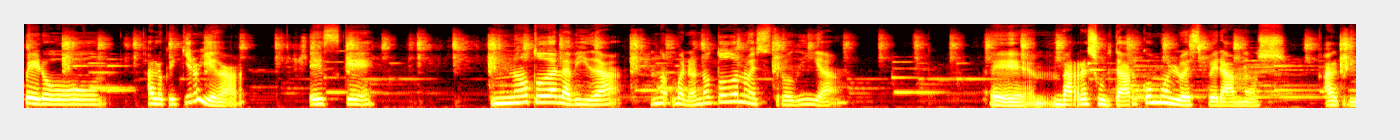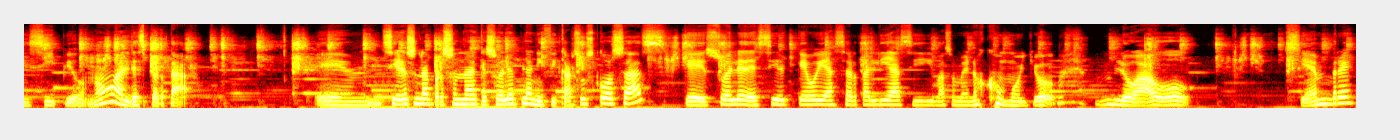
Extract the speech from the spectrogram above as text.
pero a lo que quiero llegar es que no toda la vida, bueno, no todo nuestro día eh, va a resultar como lo esperamos al principio, ¿no? Al despertar. Em, si eres una persona que suele planificar sus cosas, que suele decir qué voy a hacer tal día, así más o menos como yo lo hago siempre,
